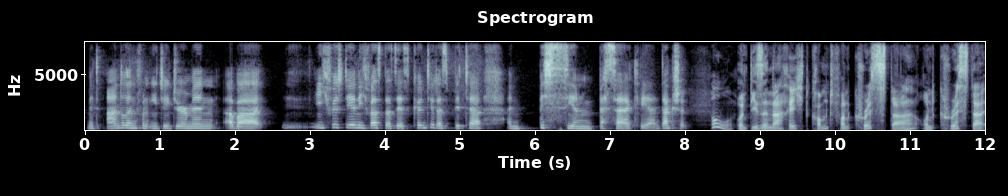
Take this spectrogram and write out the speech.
mit anderen von EJ German, aber ich verstehe nicht, was das ist. Könnt ihr das bitte ein bisschen besser erklären? Dankeschön. Oh. Und diese Nachricht kommt von Christa und Christa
